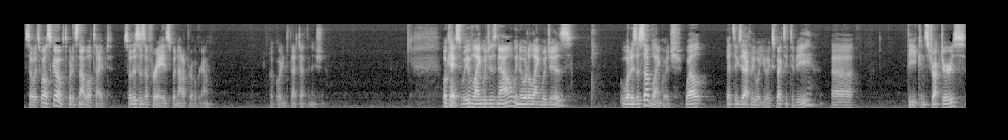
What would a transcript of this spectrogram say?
So it's well scoped, but it's not well typed. So this is a phrase, but not a program, according to that definition. Okay, so we have languages now. We know what a language is. What is a sublanguage? Well, it's exactly what you expect it to be. Uh, the constructors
